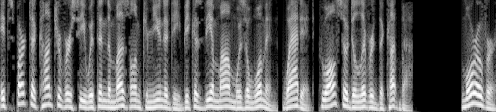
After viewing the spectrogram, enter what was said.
It sparked a controversy within the Muslim community because the imam was a woman, Wadud, who also delivered the khutbah. Moreover,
